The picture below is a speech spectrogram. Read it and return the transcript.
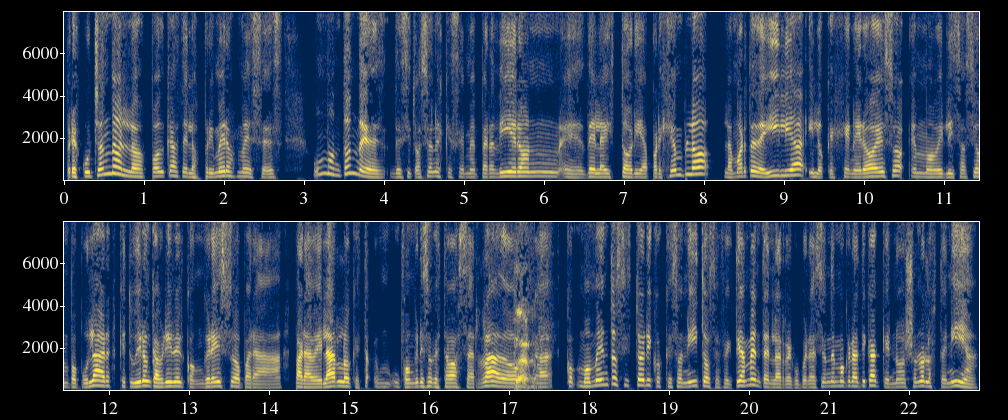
pero escuchando los podcasts de los primeros meses, un montón de, de situaciones que se me perdieron eh, de la historia. Por ejemplo, la muerte de Ilia y lo que generó eso en movilización popular, que tuvieron que abrir el Congreso para, para velarlo, que está, un Congreso que estaba cerrado. Claro. O sea, momentos históricos que son hitos, efectivamente, en la recuperación democrática que no, yo no los tenía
